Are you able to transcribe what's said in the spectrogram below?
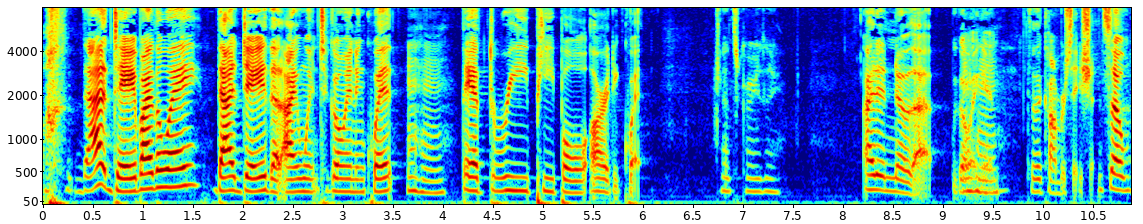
that day, by the way, that day that I went to go in and quit, Mm-hmm. they had three people already quit. That's crazy. I didn't know that going Mhm. in to the conversation. So,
